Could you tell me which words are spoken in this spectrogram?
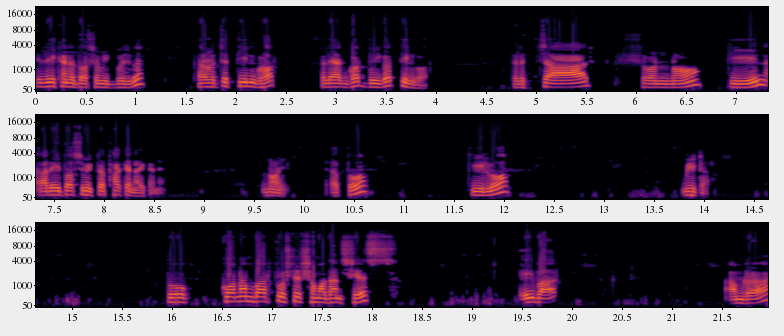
এই যে এখানে দশমিক বসবে কারণ হচ্ছে তিন ঘর, তাহলে এক ঘর, দুই ঘর, তিন ঘর। তাহলে চার, শূন্য, তিন, আর এই দশমিকটা থাকে না এখানে। নয়। এত কিলো মিটার। তো ক নাম্বার প্রশ্নের সমাধান শেষ। এইবার আমরা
